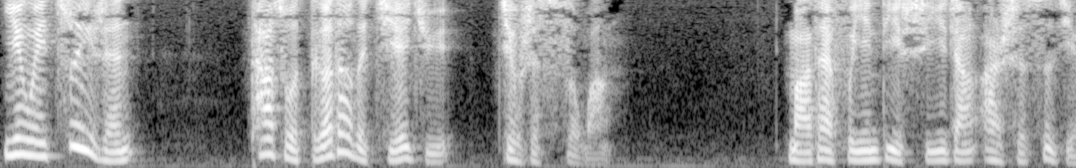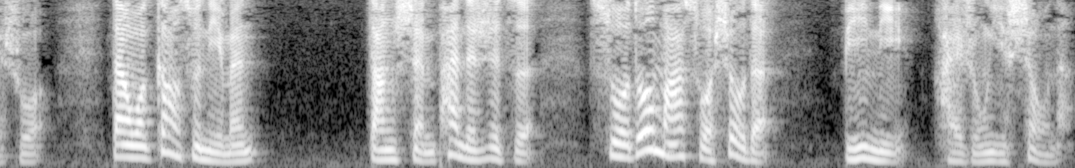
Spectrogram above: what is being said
因为罪人他所得到的结局就是死亡。马太福音第十一章二十四节说：“但我告诉你们，当审判的日子，索多玛所受的比你还容易受呢。”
